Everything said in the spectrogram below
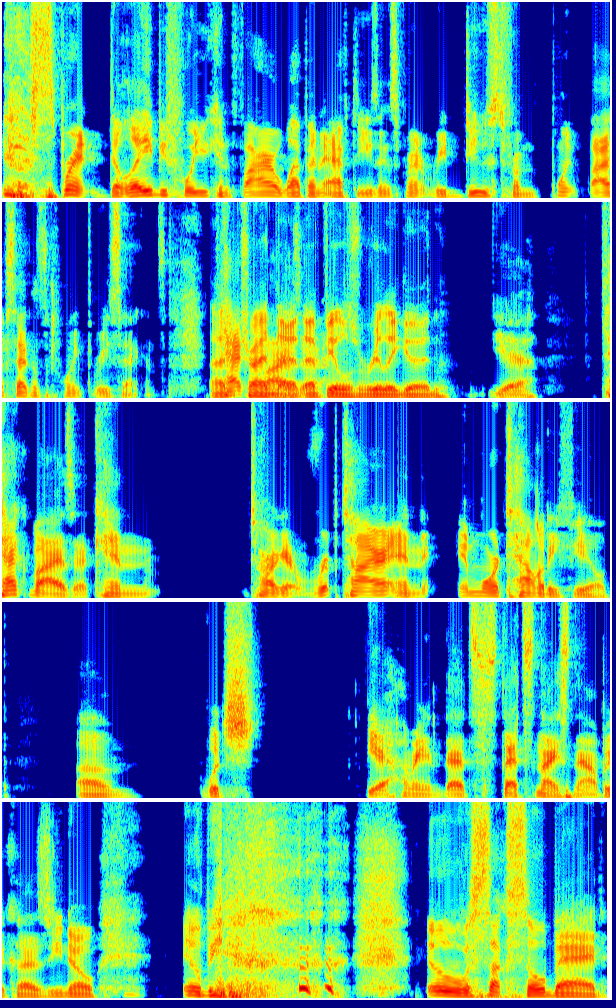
sprint, delay before you can fire a weapon after using sprint reduced from 0.5 seconds to 0.3 seconds. I've Tac tried that. visor. That feels really good. Yeah. Tac visor can target Riptire and Immortality Field, um, which, yeah, I mean that's that's nice now because you know it'll be it sucks so bad.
